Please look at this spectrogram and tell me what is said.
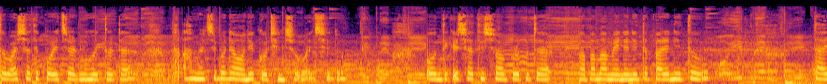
তোমার সাথে পরিচয়ের মুহূর্তটা আমার জীবনে অনেক কঠিন সময় ছিল। অন্তিকের সাথে সম্পর্কটা বাবা মা মেনে নিতে পারেনি তো। তাই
